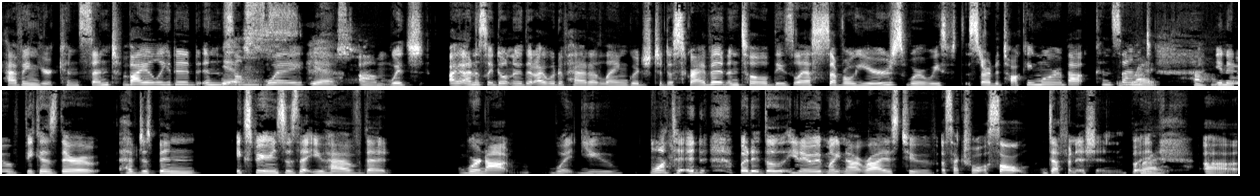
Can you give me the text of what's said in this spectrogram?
having your consent violated in yes. some way. Yes. Um, which I honestly don't know that I would have had a language to describe it until these last several years where we started talking more about consent. Right. Uh-huh. You know, because there have just been experiences that you have that were not what you wanted but it does you know it might not rise to a sexual assault definition but right. uh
